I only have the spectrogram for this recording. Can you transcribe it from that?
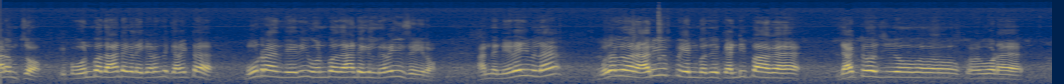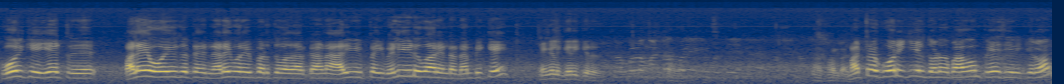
ஆரம்பித்தோம் இப்போ ஒன்பது ஆண்டுகளை கடந்து கரெக்டாக மூன்றாம் தேதி ஒன்பது ஆண்டுகள் நிறைவு செய்கிறோம் அந்த நிறைவில் முதல்வர் அறிவிப்பு என்பது கண்டிப்பாக ஜாக்டோஜியோவோட கோரிக்கையை ஏற்று பழைய ஓய்வு திட்டத்தை நடைமுறைப்படுத்துவதற்கான அறிவிப்பை வெளியிடுவார் என்ற நம்பிக்கை எங்களுக்கு இருக்கிறது. மற்ற கோரிக்கைகள் தொடர்பாகவும் பேசியிருக்கிறோம்.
